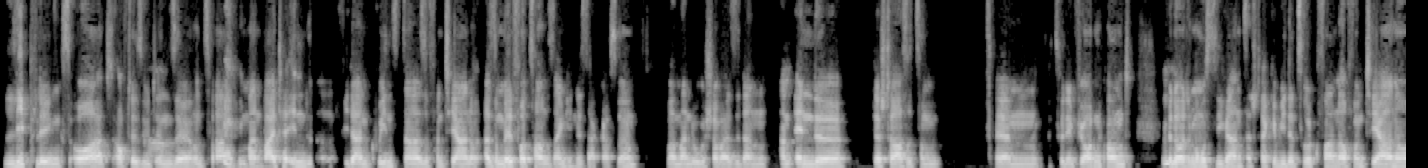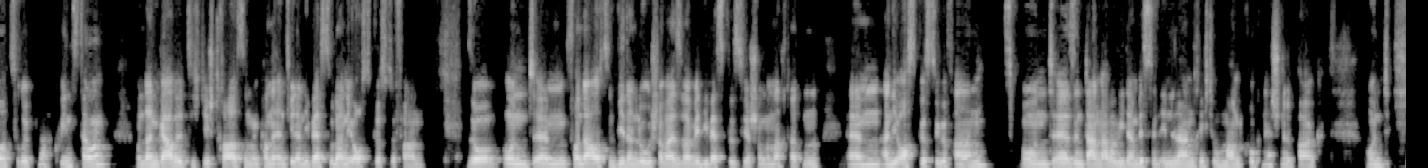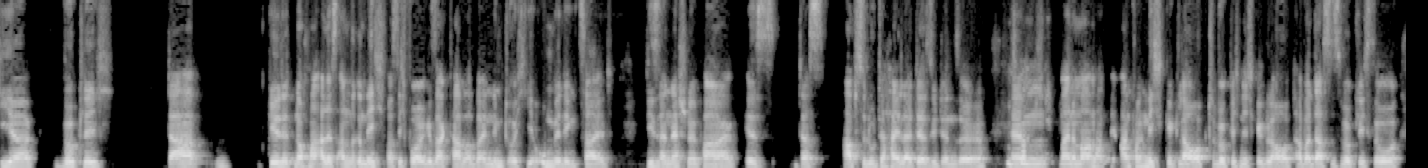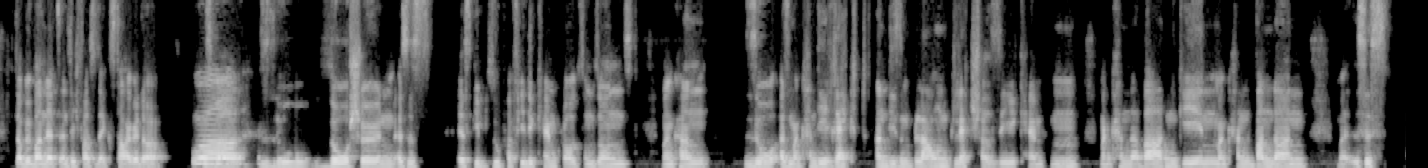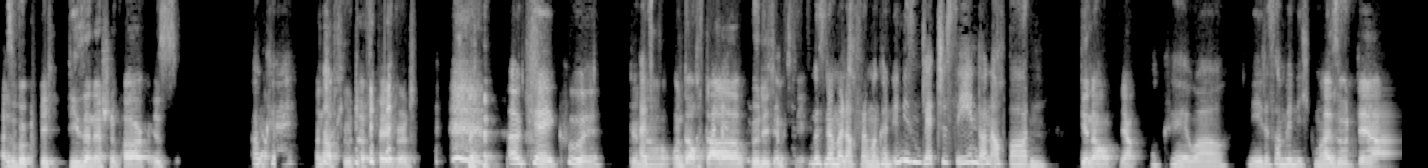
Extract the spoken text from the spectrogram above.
Lieblingsort auf der Südinsel. Oh. Und zwar, wenn man weiter inland, wieder in Queenstown, also von Tiano, also Milford Sound ist eigentlich eine Sackgasse, weil man logischerweise dann am Ende der Straße zum, ähm, zu den Fjorden kommt. Mhm. Bedeutet, man muss die ganze Strecke wieder zurückfahren, auch von Tiano zurück nach Queenstown und dann gabelt sich die Straße und dann kann man entweder an die West- oder an die Ostküste fahren. So, und ähm, von da aus sind wir dann logischerweise, weil wir die Westküste hier schon gemacht hatten, ähm, an die Ostküste gefahren und äh, sind dann aber wieder ein bisschen inland Richtung Mount Cook National Park. Und hier wirklich, da gilt nochmal alles andere nicht, was ich vorher gesagt habe, aber nehmt euch hier unbedingt Zeit. Dieser Nationalpark ist das absolute Highlight der Südinsel. Ähm, meine Mom hat mir am Anfang nicht geglaubt, wirklich nicht geglaubt, aber das ist wirklich so, ich glaube, wir waren letztendlich fast sechs Tage da. Wow. Es war so, so schön. Es, ist, es gibt super viele Campgrounds umsonst. Man kann so, also man kann direkt an diesem blauen Gletschersee campen. Man kann da baden gehen, man kann wandern. Es ist, also wirklich, dieser Nationalpark ist okay. ja, ein absoluter Favorite. Okay, cool. Genau. Also, und auch da würde ich empfehlen. Muss ich nochmal nachfragen. Man kann in diesen Gletscherseen dann auch baden. Genau, ja. Okay, wow. Nee, das haben wir nicht gemacht. Also der,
